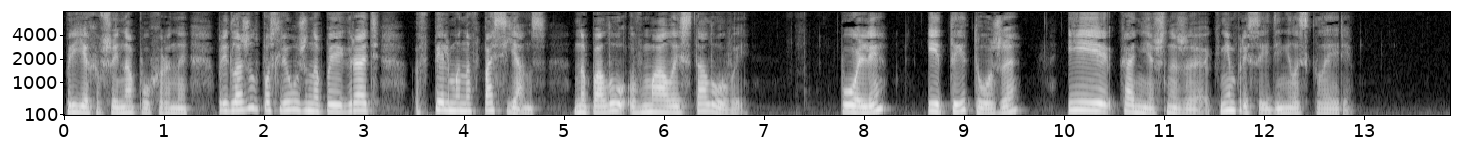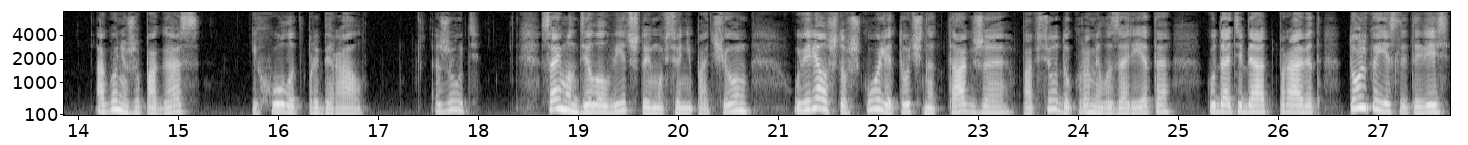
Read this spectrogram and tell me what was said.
приехавший на похороны, предложил после ужина поиграть в Пельманов пасьянс — на полу в малой столовой. Полли, и ты тоже. И, конечно же, к ним присоединилась Клэри. Огонь уже погас, и холод пробирал. Жуть. Саймон делал вид, что ему все нипочем, уверял, что в школе точно так же, повсюду, кроме лазарета, куда тебя отправят, только если ты весь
